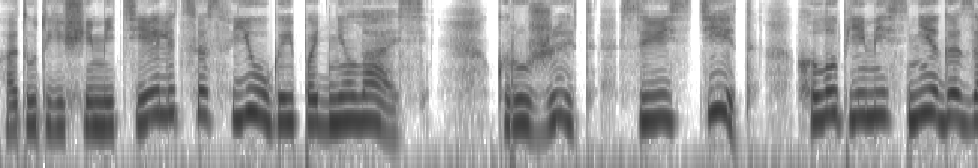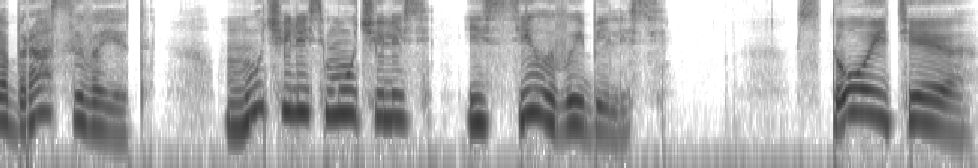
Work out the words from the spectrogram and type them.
А тут еще метелица с вьюгой поднялась. Кружит, свистит, хлопьями снега забрасывает. Мучились, мучились, из сил выбились. «Стойте!»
